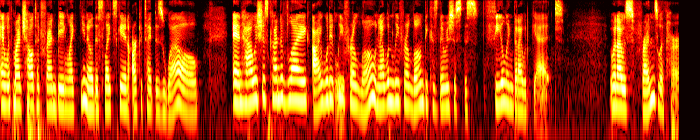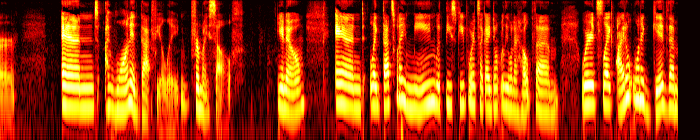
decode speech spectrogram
And with my childhood friend being like, you know, this light skin archetype as well. And how it's just kind of like I wouldn't leave her alone. And I wouldn't leave her alone because there was just this feeling that I would get when I was friends with her. And I wanted that feeling for myself, you know? And like, that's what I mean with these people where it's like, I don't really want to help them. Where it's like, I don't want to give them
